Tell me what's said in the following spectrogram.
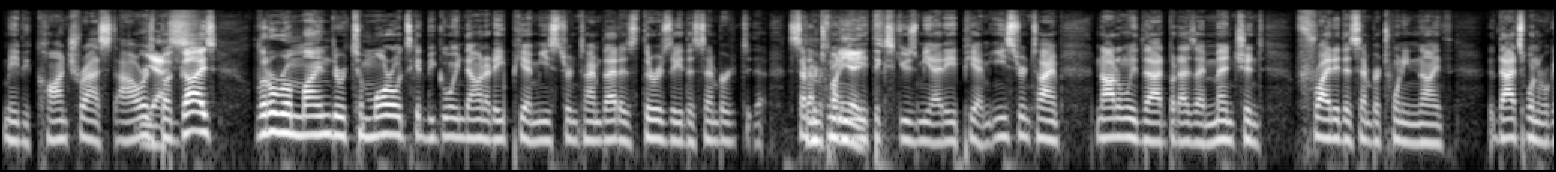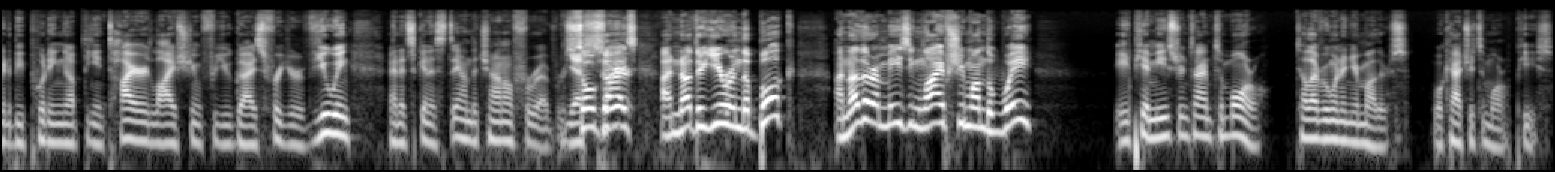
maybe contrasts ours. Yes. But guys, little reminder tomorrow it's going to be going down at 8 p.m. Eastern time. That is Thursday, December uh, December December 28th, 28th. excuse me, at 8 p.m. Eastern time. Not only that, but as I mentioned, Friday, December 29th, that's when we're going to be putting up the entire live stream for you guys for your viewing, and it's going to stay on the channel forever. Yes, so, sir. guys, another year in the book, another amazing live stream on the way. 8 p.m. Eastern time tomorrow. Tell everyone and your mothers. We'll catch you tomorrow. Peace.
